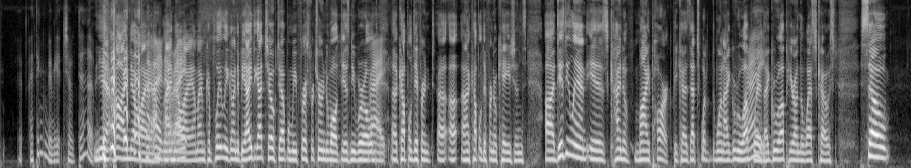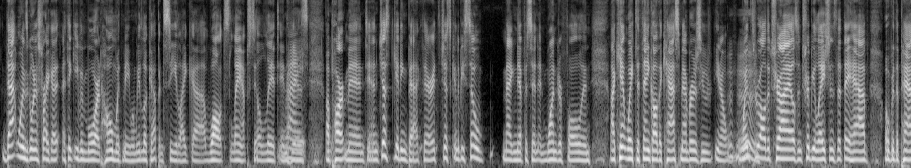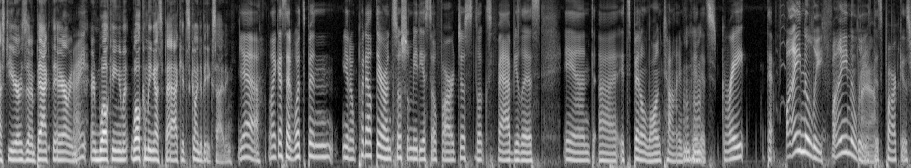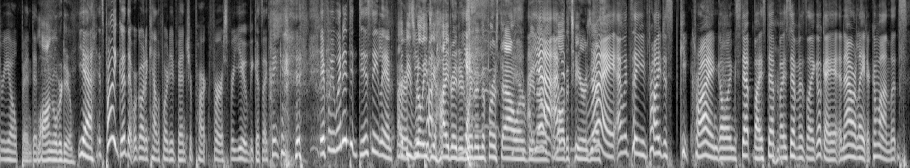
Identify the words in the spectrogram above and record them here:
I think I'm going to get choked up. Yeah, I know I am. I know, I know right? I am. I'm completely going to be. I got choked up when we first returned to Walt Disney World. Right. A couple different, uh, uh, a couple different occasions. Uh, Disneyland is kind of my park because that's what the one I grew up with. I grew up here on the West Coast, so that one's going to strike. I, I think even more at home with me when we look up and see like uh, Walt's lamp still lit in Right. his apartment, and just getting back there. It's just going to be so magnificent and wonderful and I can't wait to thank all the cast members who you know Mm-hmm. went through all the trials and tribulations that they have over the past years and back there and Right. and welcoming welcoming us back it's going to be exciting Yeah, like I said, what's been you know put out there on social media so far just looks fabulous, and uh, it's been a long time, Mm-hmm. and it's great that finally, finally, Yeah. this park is reopened. And long overdue yeah, it's probably good that we're going to California Adventure Park first for you because I think if we went into Disneyland 1st I'd be really prob- dehydrated Yeah. within the first hour you know, yeah, all would the tears yes Right. I would say you'd probably just keep crying, going step by step by step. It's like, okay, an hour later, come on, let's.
